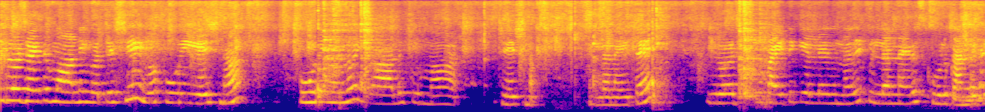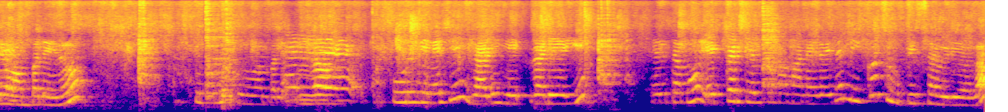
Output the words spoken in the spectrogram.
ఈరోజు అయితే మార్నింగ్ వచ్చేసి ఇంకో పూరి చేసిన. పూరీను ఇక ఆలు కుర్మా చేసిన. పిల్లనైతే ఈరోజు బయటికి వెళ్ళేది ఉన్నది. పిల్లల్ని అయితే స్కూల్కి అందుకే పంపలేదు. స్కూల్ పంపలేదు ఇంకా పూరి తినేసి రెడీ రెడీ అయ్యి వెళ్తాము. ఎక్కడికి వెళ్తున్నాం అనేది అయితే మీకు చూపిస్తా వీడియోలో.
